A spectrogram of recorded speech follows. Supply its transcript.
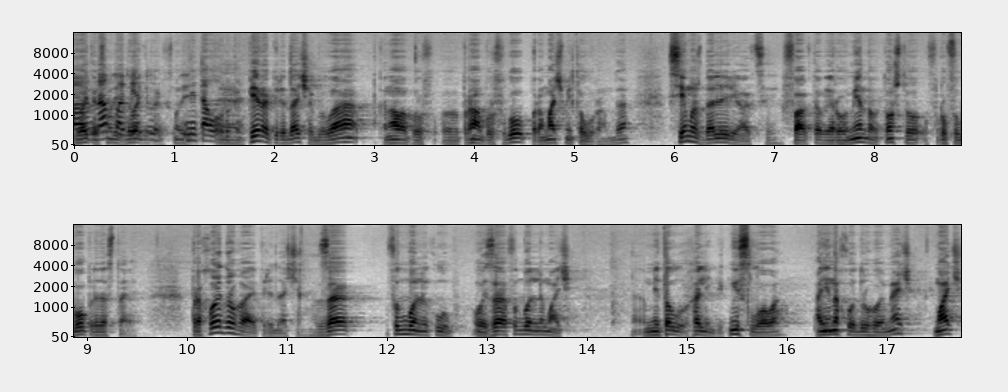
давайте, на смотрите, победу давайте так, Металлурга. Э, первая передача была канала э, программа про футбол про матч Металлурга, да? Все мы ждали реакции, фактов и аргументов о том, что футбол предоставит. Проходит другая передача. За футбольный клуб, ой, за футбольный матч э, Металлург, Олимпик, ни слова. Они находят другой мяч, матч,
